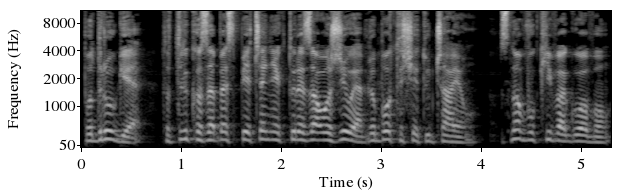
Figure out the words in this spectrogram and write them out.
Po drugie, to tylko zabezpieczenie, które założyłem. Roboty się tu czają. Znowu kiwa głową.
